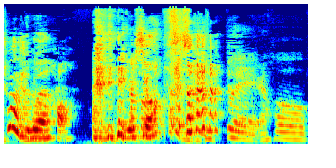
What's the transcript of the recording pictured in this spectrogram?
这理论好，优秀。对，然后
